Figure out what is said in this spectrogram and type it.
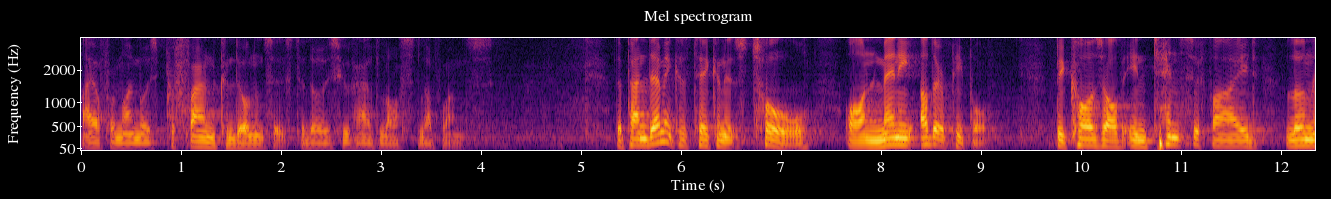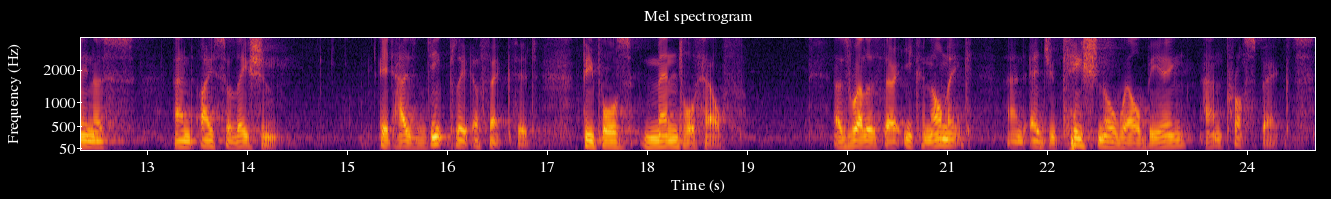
I offer my most profound condolences to those who have lost loved ones. The pandemic has taken its toll on many other people because of intensified loneliness and isolation. It has deeply affected people's mental health, as well as their economic and educational well-being and prospects.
